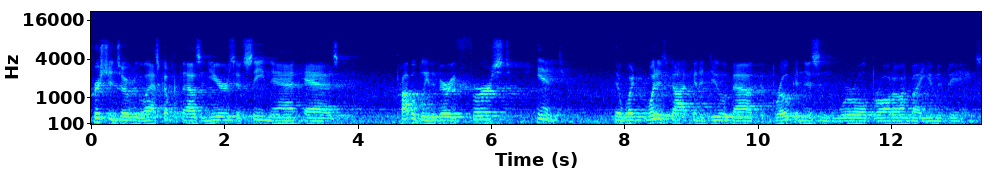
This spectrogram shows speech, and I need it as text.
Christians over the last couple thousand years have seen that as probably the very first hint that what, what is God going to do about the brokenness in the world brought on by human beings?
